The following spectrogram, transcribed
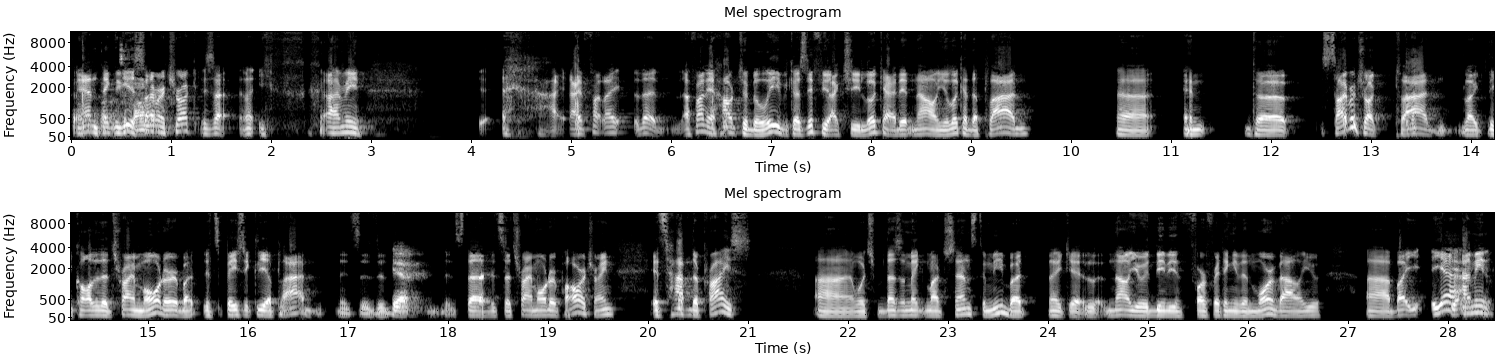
And technically, Cybertruck is that. I mean, I, I find like that I find it hard to believe because if you actually look at it now, you look at the plaid, uh, and the Cybertruck plaid, like they call it a tri-motor, but it's basically a plaid. It's, it's yeah, it's the it's a tri-motor powertrain. It's half the price, uh, which doesn't make much sense to me. But like it, now, you would be forfeiting even more value. Uh, but yeah, yeah, I mean,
